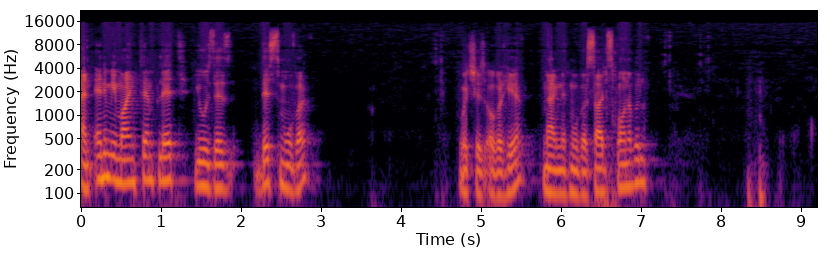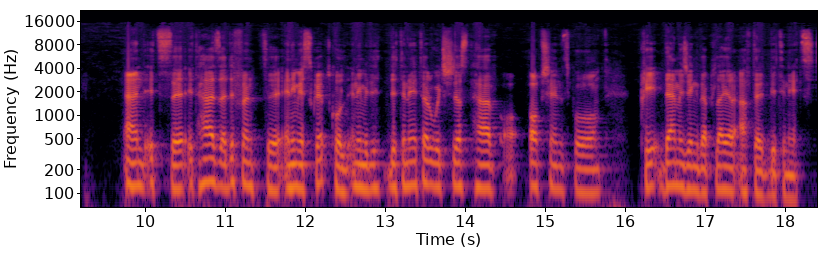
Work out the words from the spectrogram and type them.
An enemy mine template uses this mover, which is over here, magnet mover side spawnable. And it's uh, it has a different uh, enemy script called enemy detonator, which just have options for damaging the player after it detonates.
